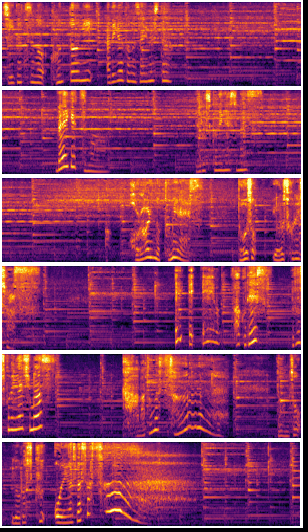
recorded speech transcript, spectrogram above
10月も本当にありがとうございました。来月もよろしくお願いします。あハロウィンのトミです。どうぞよろしくお願いします。えええのファコです。よろしくお願いします。かまどますどうぞよろしくお願いします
